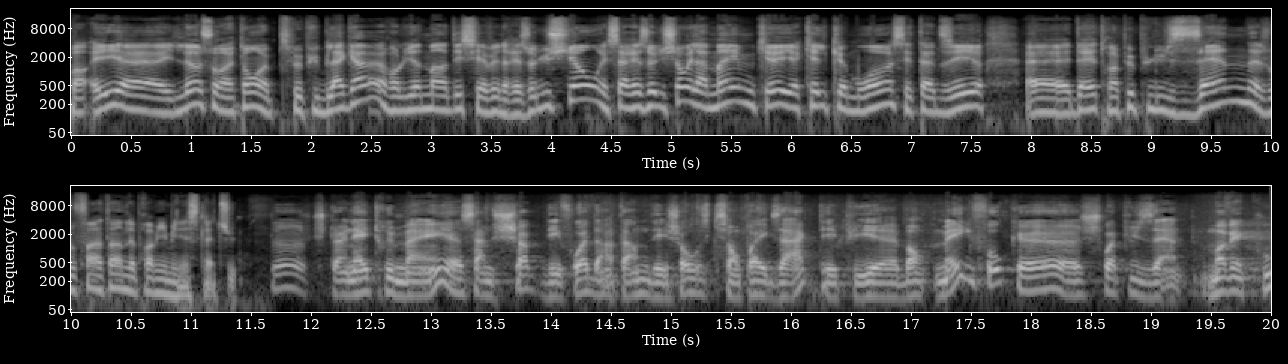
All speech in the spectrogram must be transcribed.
Bon, et euh, là, sur un ton un petit peu plus blagueur, on lui a demandé s'il y avait une résolution, et sa résolution est la même qu'il y a quelques mois, c'est-à-dire euh, d'être un peu plus zen. Je vous fais entendre le premier ministre là-dessus. Je suis un être humain, euh, ça me choque des fois d'entendre des choses qui sont pas exactes et puis euh, bon, mais il faut que je sois plus zen. Mauvais coup,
